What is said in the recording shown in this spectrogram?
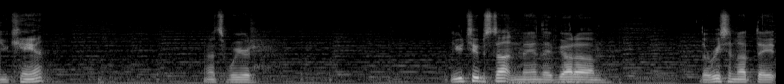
You can't? That's weird. YouTube stunting, man. They've got um the recent update.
